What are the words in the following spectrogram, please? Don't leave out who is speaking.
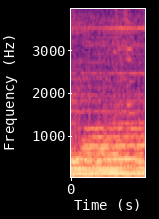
Speaker 1: Música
